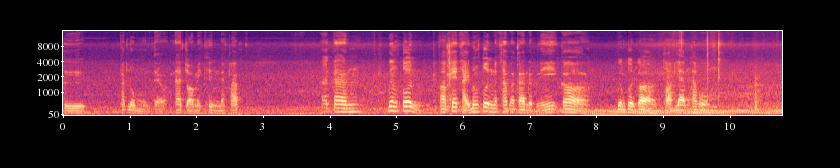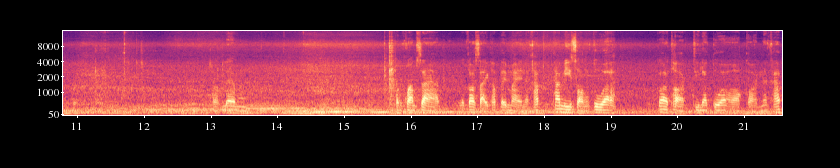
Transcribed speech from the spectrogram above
คือพัดลมหมุนแต่หน้าจอไม่ขึ้นนะครับ อาการเบื้องต้นเอาแก้ไขเบื้องต้นนะครับ อาการแบบนี้ก็เบื้องต้นก็ถอดแรมครับผมถอดแรมทำความสะอาด แล้วก็ใส่เข้าไปใหม่นะครับ ถ้ามี 2 ตัวก็ถอดทีละตัวออกก่อนนะครับ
